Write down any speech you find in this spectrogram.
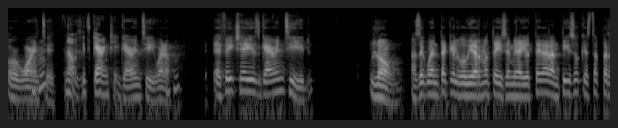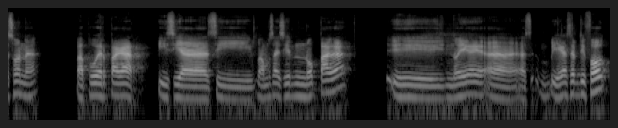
O Ujú. warranted. No, Is- it's guaranteed. Guaranteed. Bueno. FHA es guaranteed loan. Haz de cuenta que el gobierno te dice, mira, yo te garantizo que esta persona va a poder pagar. Y si, a- si vamos a decir, no paga y no llega a, llega a ser default,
